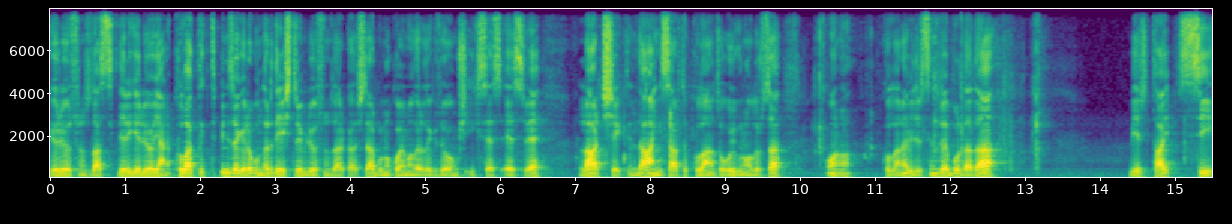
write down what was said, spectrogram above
görüyorsunuz lastikleri geliyor. Yani kulaklık tipinize göre bunları değiştirebiliyorsunuz arkadaşlar. Bunu koymaları da güzel olmuş. XS, S ve Large şeklinde. Hangisi artık kulağınıza uygun olursa onu kullanabilirsiniz. Ve burada da bir Type-C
